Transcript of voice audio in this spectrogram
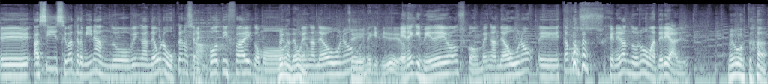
eh, así se va terminando Vengan de a uno. Buscanos en No. Spotify como Vengan de a uno. Vengan de a uno. O en X videos. En X videos con Vengan de a uno. Eh, estamos generando nuevo material. Me gusta.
